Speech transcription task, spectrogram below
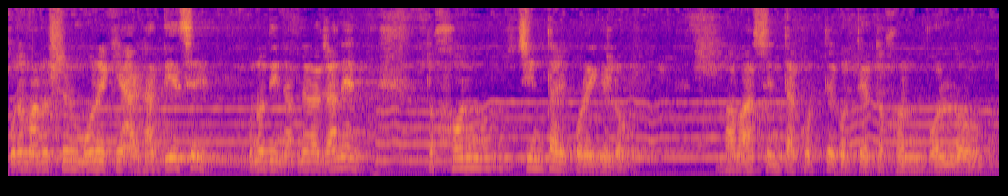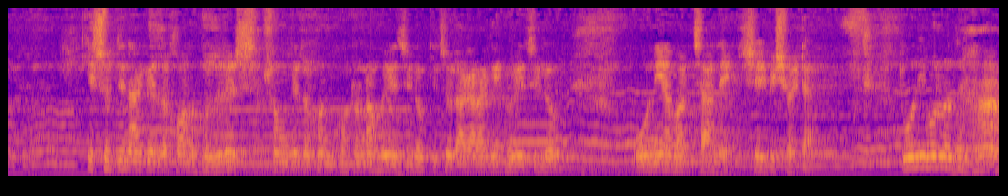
কোনো মানুষের মনে কি আঘাত দিয়েছে? কোনো দিন আপনারা জানেন? তখন চিন্তায় পড়ে গেল। বাবা চিন্তা করতে করতে তখন বলল, কিছুদিন আগে যখন হুজুরের সঙ্গে যখন ঘটনা হয়েছিল, কিছু রাগারাগি হয়েছিল, উনি আবার জানে সেই বিষয়টা। তো উনি বলল যে হ্যাঁ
